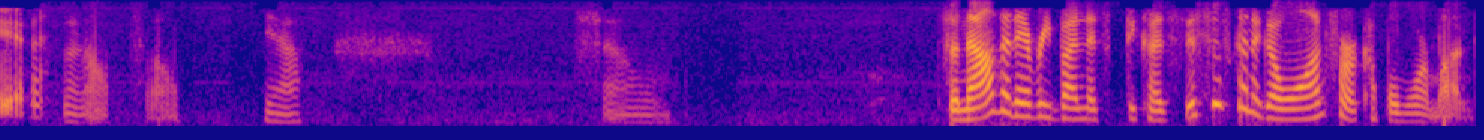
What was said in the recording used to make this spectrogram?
yeah. So, so yeah. So, so now that everybody, because this is going to go on for a couple more months.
